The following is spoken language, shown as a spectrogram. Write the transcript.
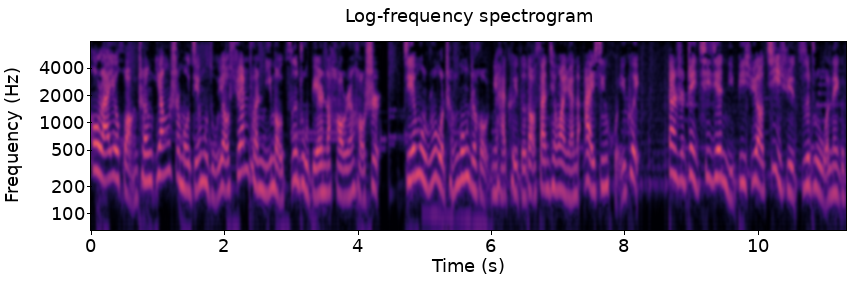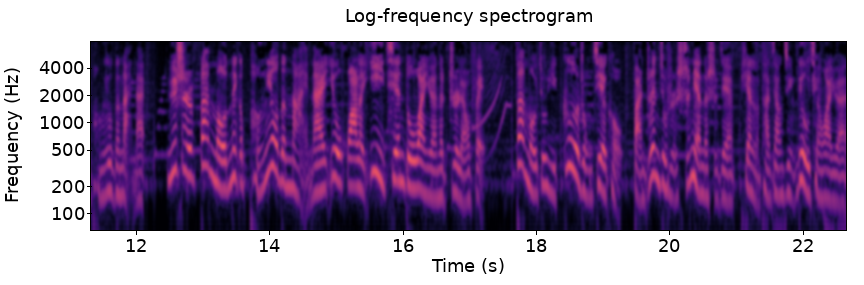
后来又谎称央视某节目组要宣传李某资助别人的好人好事，节目如果成功之后，你还可以得到三千万元的爱心回馈，但是这期间你必须要继续资助我那个朋友的奶奶。于是范某那个朋友的奶奶又花了一千多万元的治疗费，范某就以各种借口，反正就是十年的时间骗了他将近六千万元，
